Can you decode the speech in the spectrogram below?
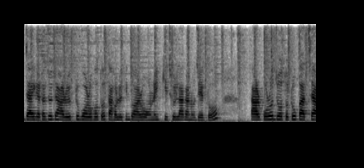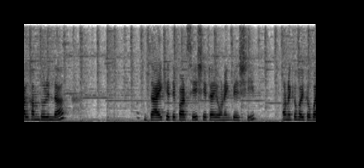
জায়গাটা যদি আরও একটু বড় হতো, তাহলে কিন্তু আরও অনেক কিছু লাগানো যেত। তারপরও যতটুকু আছে, আলহামদুলিল্লাহ, যাই খেতে পারছি সেটাই অনেক বেশি। অনেকে হয়তো বা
